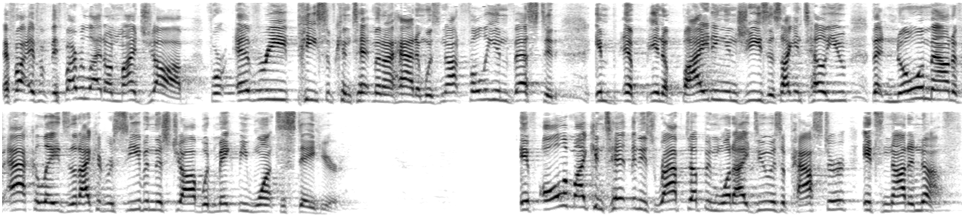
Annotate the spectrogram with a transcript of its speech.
if I, if, if I relied on my job for every piece of contentment I had and was not fully invested in, in abiding in Jesus, I can tell you that no amount of accolades that I could receive in this job would make me want to stay here. If all of my contentment is wrapped up in what I do as a pastor, it's not enough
